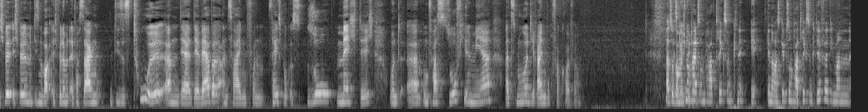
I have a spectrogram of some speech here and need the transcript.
ich will, ich will mit diesem ich will damit einfach sagen, dieses Tool ähm, der, der Werbeanzeigen von Facebook ist so mächtig und ähm, umfasst so viel mehr als nur die reinen Buchverkäufe. Also es gibt noch halt so ein paar Tricks und Kniffe, genau, es gibt so ein paar Tricks und Kniffe, die man,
